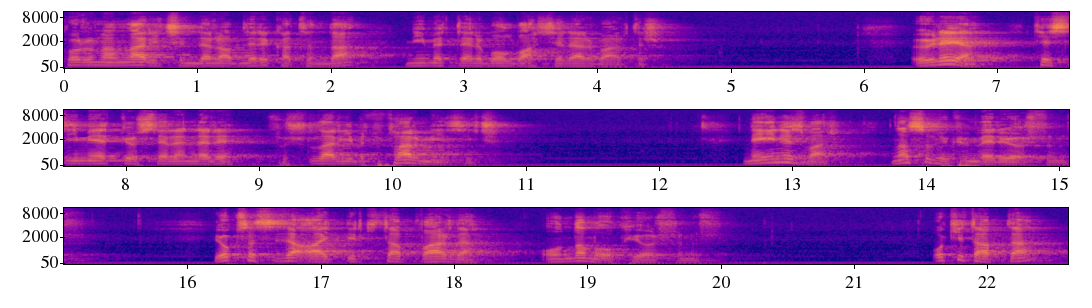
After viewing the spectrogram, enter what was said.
korunanlar içinde Rableri katında nimetleri bol bahçeler vardır. Öyle ya teslimiyet gösterenleri suçlular gibi tutar mıyız hiç? Neyiniz var? Nasıl hüküm veriyorsunuz? Yoksa size ait bir kitap var da onda mı okuyorsunuz? O kitapta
